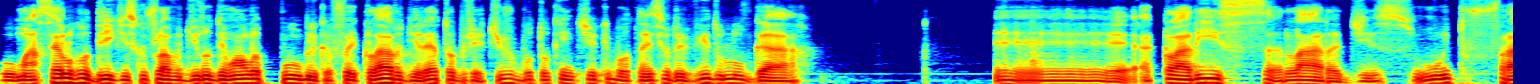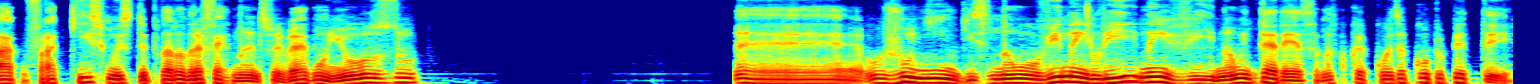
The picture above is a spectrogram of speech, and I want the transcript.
O Marcelo Rodrigues, que o Flávio Dino deu uma aula pública, foi claro, direto, objetivo, botou quem tinha que botar em seu devido lugar. É, a Clarissa Lara diz, muito fraco, fraquíssimo esse deputado André Fernandes, foi vergonhoso. É, o Juninho diz, não ouvi, nem li, nem vi, não interessa, mas qualquer coisa culpe o PT.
